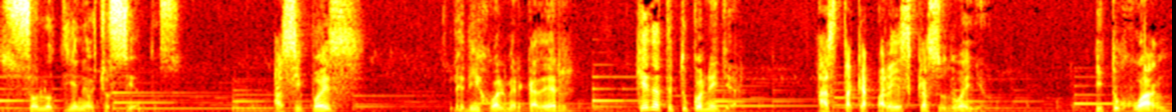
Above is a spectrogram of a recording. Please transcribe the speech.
solo tiene 800. Así pues, le dijo al mercader, quédate tú con ella hasta que aparezca su dueño. Y tú, Juan,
